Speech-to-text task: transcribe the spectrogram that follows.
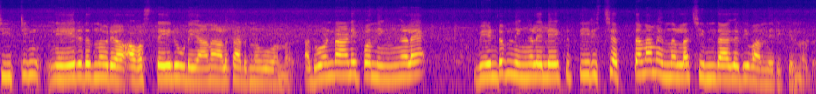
ചീറ്റിംഗ് നേരിടുന്ന ഒരു അവസ്ഥയിലൂടെയാണ് ആൾ കടന്നു പോകുന്നത്. അതുകൊണ്ടാണ് ഇപ്പോൾ നിങ്ങളെ വീണ്ടും നിങ്ങളിലേക്ക് തിരിച്ചെത്തണം എന്നുള്ള ചിന്താഗതി വന്നിരിക്കുന്നത്.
